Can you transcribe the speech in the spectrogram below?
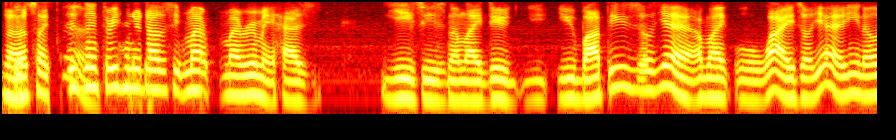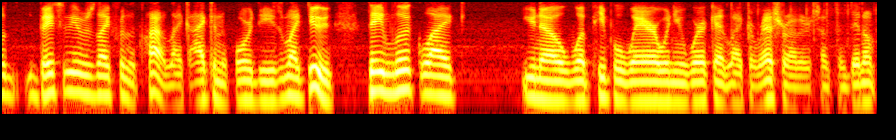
No, it's, like yeah. isn't it three hundred dollars? My my roommate has Yeezys, and I'm like, dude, you, you bought these? Oh yeah. I'm like, well, why? So yeah, you know, basically it was like for the clout. Like I can afford these. I'm like, dude, they look like, you know, what people wear when you work at like a restaurant or something. They don't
